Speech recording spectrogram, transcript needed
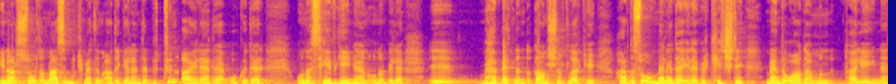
İnanırsınız, orada Nazim Hikmətin adı gələndə bütün ailədə o qədər ona sevgi ilə, ona belə e, məhəbbətlə danışırdılar ki, hardasa o mənə də elə bir keçdi. Mən də o adamın taleyi ilə,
